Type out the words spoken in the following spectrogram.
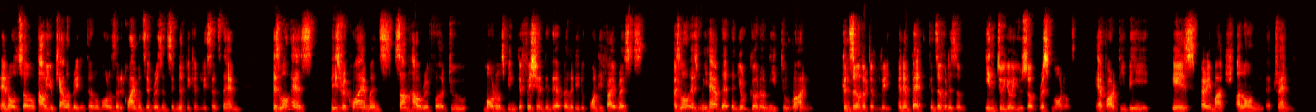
and also how you calibrate internal models, the requirements have risen significantly since then. As long as these requirements somehow refer to models being deficient in their ability to quantify risks, as long as we have that, then you're going to need to run conservatively and embed conservatism into your use of risk models. FRTB is very much along that trend.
